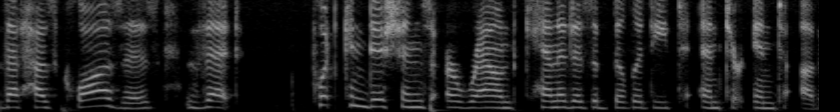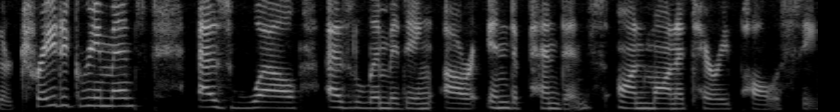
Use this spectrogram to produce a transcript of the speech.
that has clauses that put conditions around Canada's ability to enter into other trade agreements, as well as limiting our independence on monetary policy.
